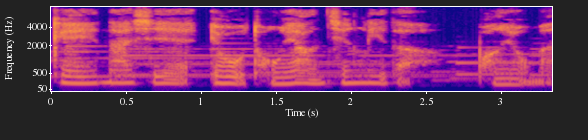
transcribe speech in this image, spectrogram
给那些有同样经历的朋友们，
